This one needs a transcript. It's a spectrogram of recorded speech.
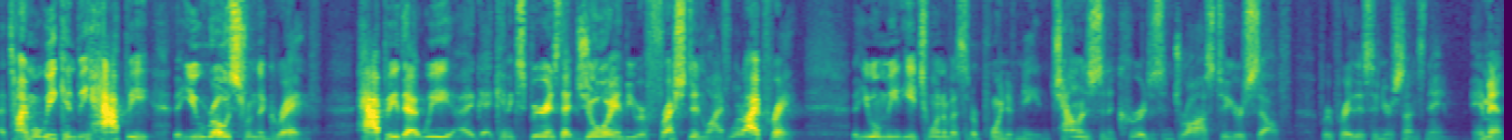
a time where we can be happy that you rose from the grave, happy that we uh, can experience that joy and be refreshed in life. Lord, I pray that you will meet each one of us at our point of need and challenge us and encourage us and draw us to yourself. We pray this in your Son's name. Amen.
